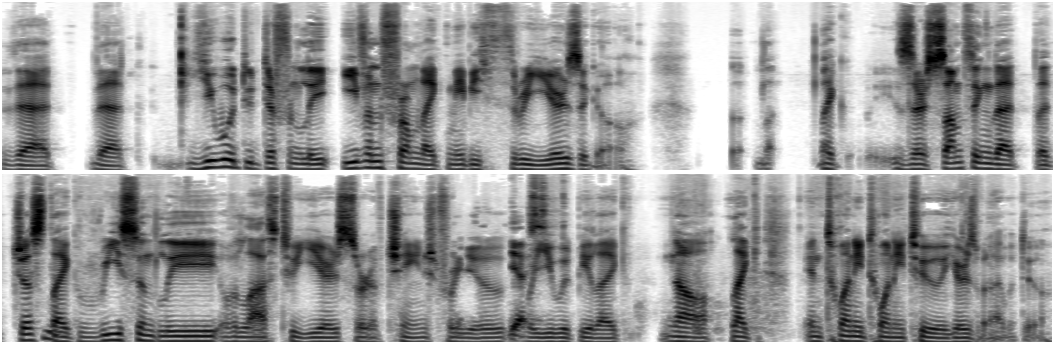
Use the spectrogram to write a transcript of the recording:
that that you would do differently even from like maybe three years ago like is there something that that just hmm. like recently over the last two years sort of changed for you yes. where you would be like no like in 2022 here's what i would do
